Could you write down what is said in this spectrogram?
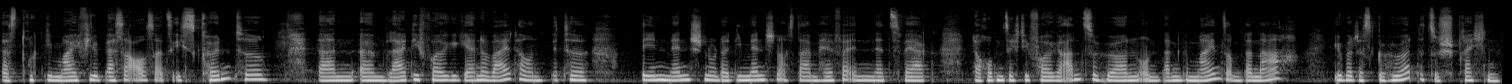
das drückt die Mai viel besser aus, als ich es könnte, dann ähm, leit die Folge gerne weiter und bitte den Menschen oder die Menschen aus deinem Helferinnen-Netzwerk darum, sich die Folge anzuhören und dann gemeinsam danach über das Gehörte zu sprechen.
